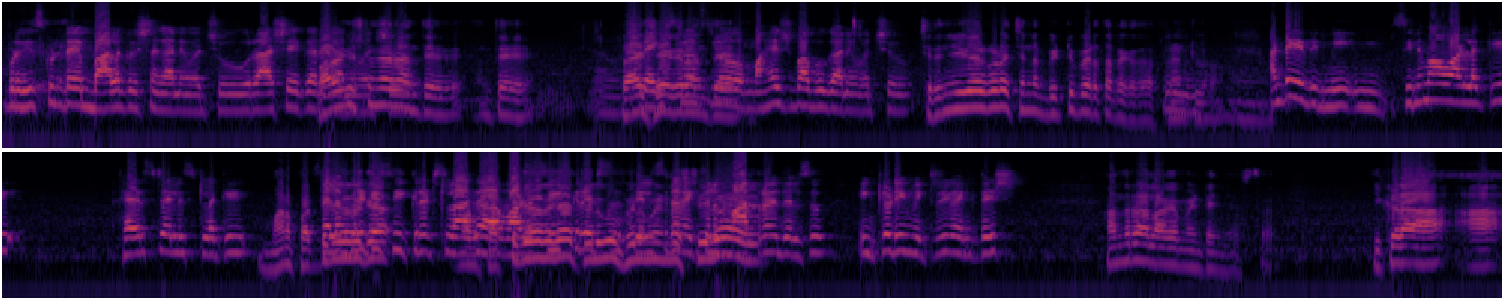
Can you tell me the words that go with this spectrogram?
ఇప్పుడు తీసుకుంటే బాలకృష్ణ కానివ్వచ్చు రాజశేఖర్ బాలకృష్ణ గారు అంతే అంతే. రాజశేఖర్ అంతే. లో మహేష్ బాబు కానివ్వచ్చు. చిరంజీవి గారు కూడా చిన్న బిట్టు పెడతాడు కదా ఫ్రంట్లో. అంటే ఇది మీ సినిమా వాళ్ళకి హెయిర్ స్టైలిస్ట్లకి మన సెలబ్రిటీ సీక్రెట్స్ లాగా వాళ్ళ సీక్రెట్స్ తెలిసిన వ్యక్తులకు మాత్రమే తెలుసు ఇంక్లూడింగ్ విక్టరీ వెంకటేష్ అందరూ అలాగే మెయింటైన్ చేస్తారు. ఇక్కడ ఆ-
